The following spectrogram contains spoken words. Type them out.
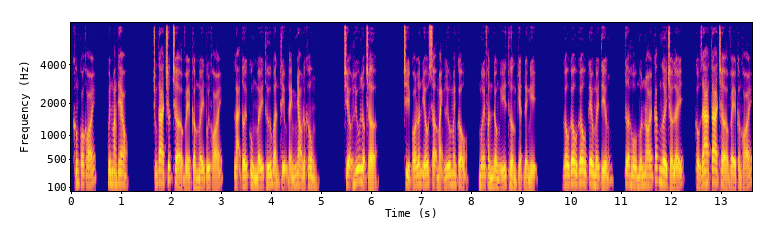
Không có khói, quên mang theo. Chúng ta trước trở về cầm mấy túi khói, lại tới cùng mấy thứ bẩn thỉu đánh nhau được không? Triệu hữu lượng chờ. Chỉ có lân yếu sợ mạnh lưu manh cậu, mười phần đồng ý thường kiệt đề nghị. Gâu gâu gâu kêu mấy tiếng, tựa hồ muốn nói các ngươi trở lấy, cậu ra ta trở về cầm khói,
